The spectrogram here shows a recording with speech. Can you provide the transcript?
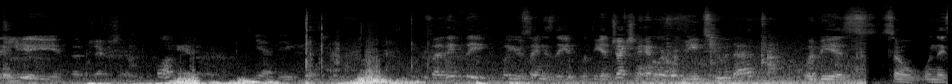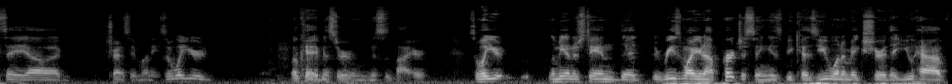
think the objection. Yeah, the, So I think the what you're saying is the what the objection handler would be to that would be is so when they say oh I'm trying to save money. So what you're okay, Mister and Mrs. Buyer. So what you're let me understand that the reason why you're not purchasing is because you want to make sure that you have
